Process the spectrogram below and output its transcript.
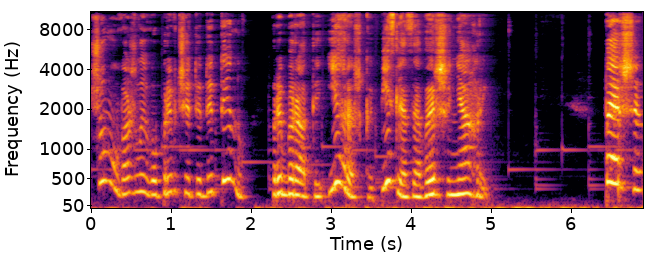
Чому важливо привчити дитину прибирати іграшки після завершення гри? Перше.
